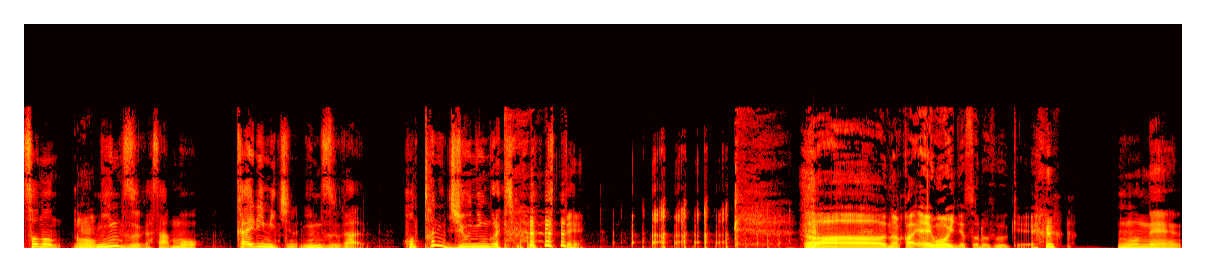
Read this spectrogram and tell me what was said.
そのうん人数がさ、もう、帰り道の人数が、本当に10人ぐらいしかなくて、あ。ああ、なんかエモいね、その風景。もうね、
